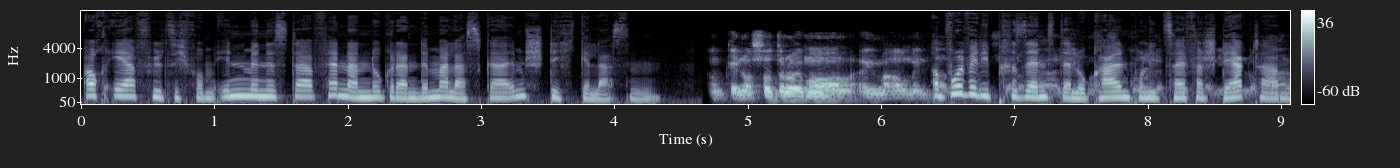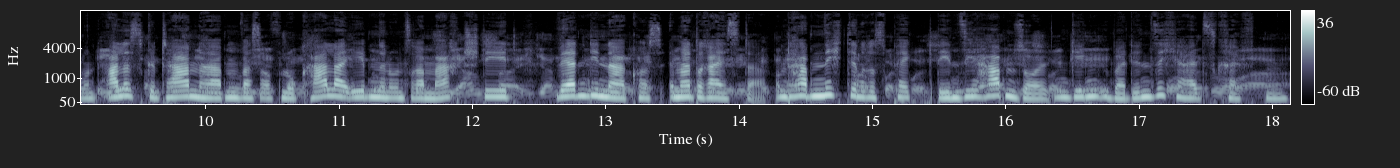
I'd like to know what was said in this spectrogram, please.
Auch er fühlt sich vom Innenminister Fernando Grande Malasca im Stich gelassen. Obwohl wir die Präsenz der lokalen Polizei verstärkt haben und alles getan haben, was auf lokaler Ebene in unserer Macht steht, werden die Narcos immer dreister und haben nicht den Respekt, den sie haben sollten gegenüber den Sicherheitskräften.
